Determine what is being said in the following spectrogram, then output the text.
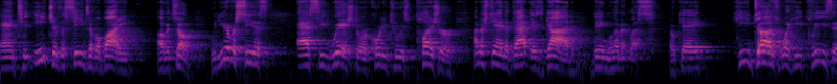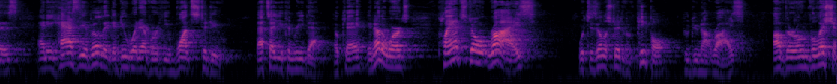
and to each of the seeds of a body of its own. When you ever see this as he wished or according to his pleasure, understand that that is God being limitless, okay? He does what he pleases, and he has the ability to do whatever he wants to do. That's how you can read that, okay? In other words, plants don't rise, which is illustrative of people who do not rise, of their own volition,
